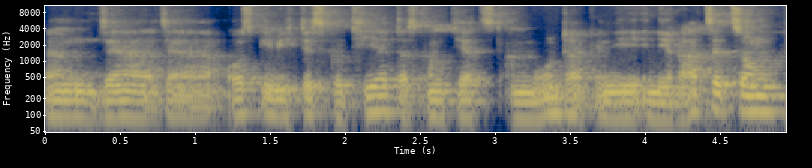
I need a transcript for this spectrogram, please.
ähm, sehr, sehr ausgiebig diskutiert. Das kommt jetzt am Montag in die, in die Ratssitzung.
